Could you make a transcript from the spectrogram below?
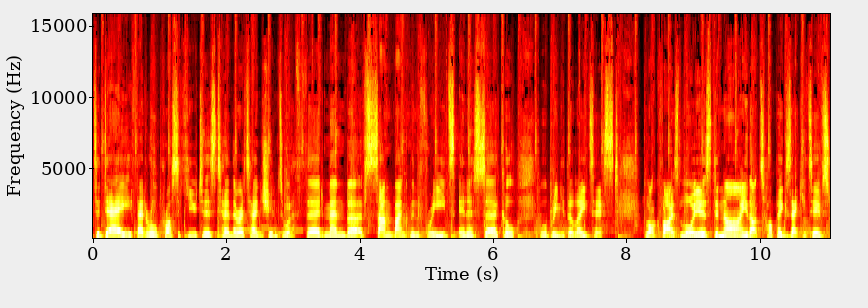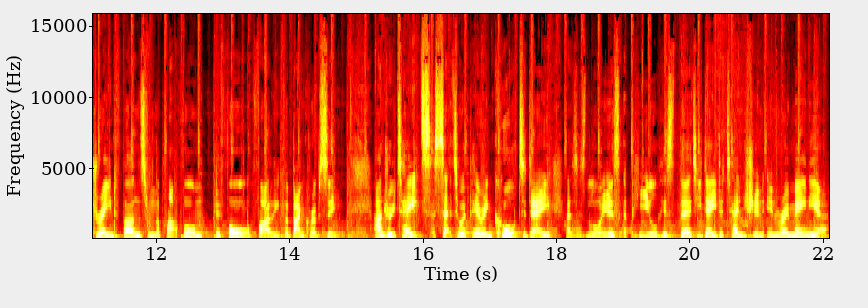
Today, federal prosecutors turn their attention to a third member of Sam Bankman Fried's inner circle. We'll bring you the latest. BlockFi's lawyers deny that top executives drained funds from the platform before filing for bankruptcy. Andrew Tate's set to appear in court today as his lawyers appeal his 30 day detention in Romania.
